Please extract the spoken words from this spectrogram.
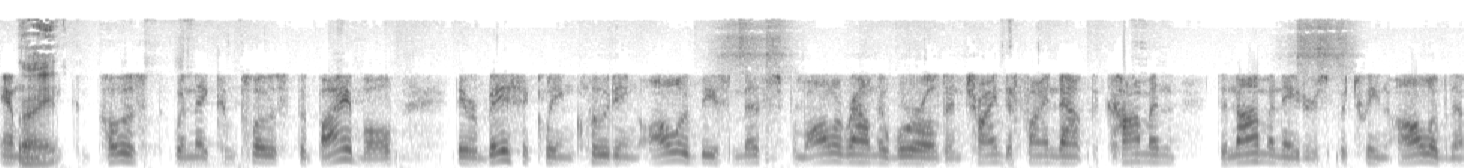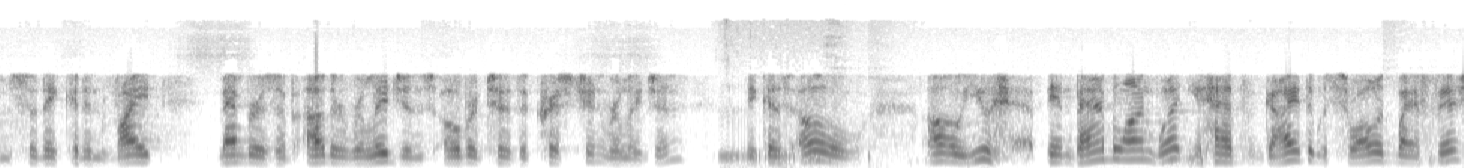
And when right. they composed when they composed the Bible, they were basically including all of these myths from all around the world and trying to find out the common denominators between all of them, so they could invite members of other religions over to the Christian religion because oh oh you have in Babylon what you have a guy that was swallowed by a fish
